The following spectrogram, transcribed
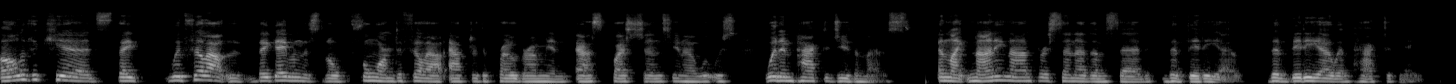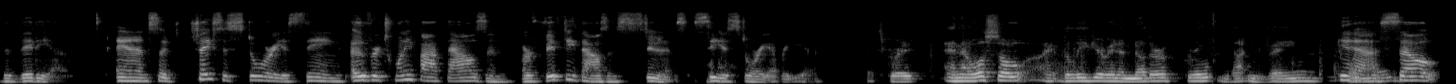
All of the kids, they would fill out, they gave them this little form to fill out after the program and ask questions, you know, what was what impacted you the most? And like 99% of them said the video. The video impacted me, the video. And so Chase's story is seeing over 25,000 or 50,000 students see his story every year. That's great. And I also, I believe you're in another group, Not in Vain. Yeah. So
